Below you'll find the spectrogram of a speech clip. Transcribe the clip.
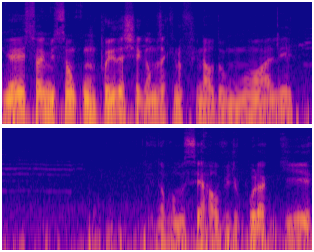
E é isso aí, missão cumprida. Chegamos aqui no final do mole. Então vamos encerrar o vídeo por aqui.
